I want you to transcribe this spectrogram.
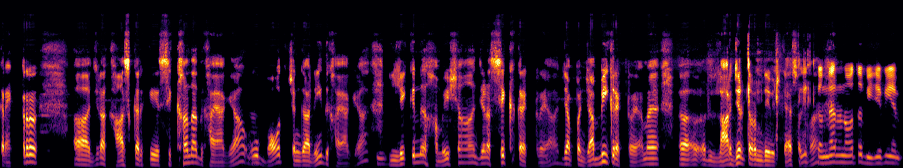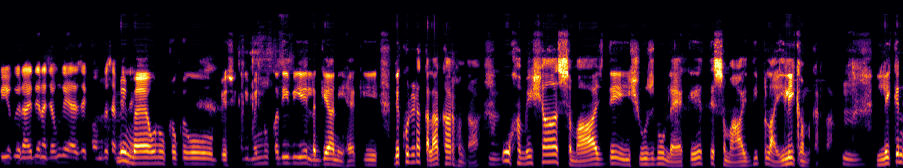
ਕਰੈਕਟਰ ਜਿਹੜਾ ਖਾਸ ਕਰਕੇ ਸਿੱਖਾਂ ਦਾ ਦਿਖਾਇਆ ਗਿਆ ਉਹ ਬਹੁਤ ਚੰਗਾ ਨਹੀਂ ਦਿਖਾਇਆ ਗਿਆ। ਲੇਕਿਨ ਹਮੇਸ਼ਾ ਜਿਹੜਾ ਸਿੱਖ ਕਰੈਕਟਰ ਆ ਜਾਂ ਪੰਜਾਬੀ ਕਰੈਕਟਰ ਆ ਮੈਂ ਲਾਰਜਰ ਟਰਮ ਦੇ ਵਿੱਚ ਕਹਿ ਸਕਦਾ ਕੰਗਨਾ ਰਣੌਤ ਬੀਜੇਪੀ ਐਮਪੀ ਹੈ ਕੋਈ ਰਾਏ ਦੇਣਾ ਚਾਹੋਗੇ ਐਜ਼ ਕਾਂਗਰਸ ਨਹੀਂ MLA? ਮੈਂ ਉਹਨੂੰ ਕਿਉਂਕਿ ਉਹ ਬੇਸਿਕਲੀ ਮੈਨੂੰ ਕਦੀ ਵੀ ਇਹ ਲੱਗਿਆ ਨਹੀਂ ਹੈ ਕਿ ਦੇਖੋ ਜਿਹੜਾ ਕਲਾਕਾਰ ਹੁੰਦਾ। ਉਹ ਹਮੇਸ਼ਾ ਸਮਾਜ ਦੇ ਇਸ਼ੂਜ਼ ਨੂੰ ਲੈ ਕੇ ਤੇ ਸਮਾਜ ਦੀ ਭਲਾਈ ਲਈ ਕੰਮ ਕਰਦਾ ਲੇਕਿਨ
